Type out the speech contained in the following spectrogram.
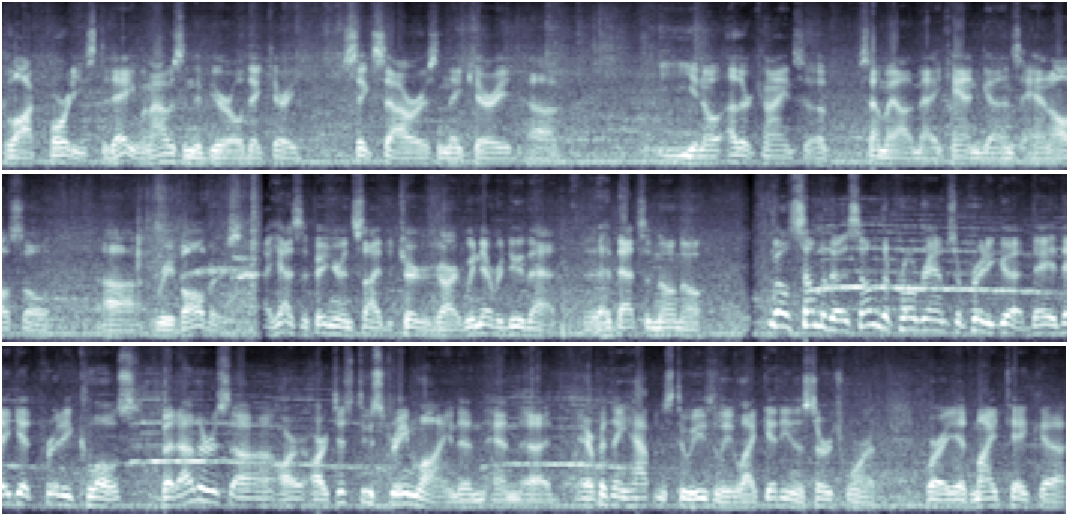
Glock 40s today. When I was in the Bureau, they carried six hours and they carried, uh, you know, other kinds of semi-automatic handguns and also uh, revolvers. He has the finger inside the trigger guard. We never do that. That's a no-no. Well, some of the some of the programs are pretty good. They, they get pretty close, but others uh, are, are just too streamlined and, and uh, everything happens too easily, like getting a search warrant, where it might take uh,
